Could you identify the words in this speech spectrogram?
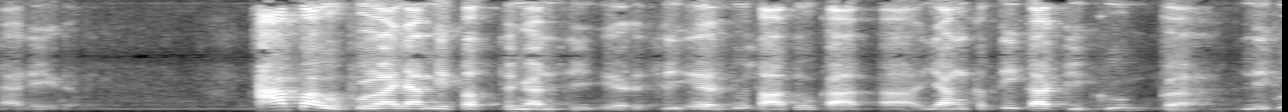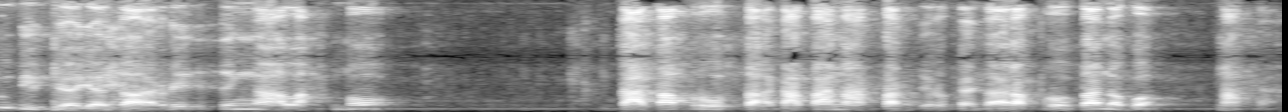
Nah, itu. Apa hubungannya mitos dengan siir? Siir itu satu kata yang ketika digubah, niku di daya tarik sing no kata prosa, kata nasar, cara bahasa Arab prosa napa? Nasar.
